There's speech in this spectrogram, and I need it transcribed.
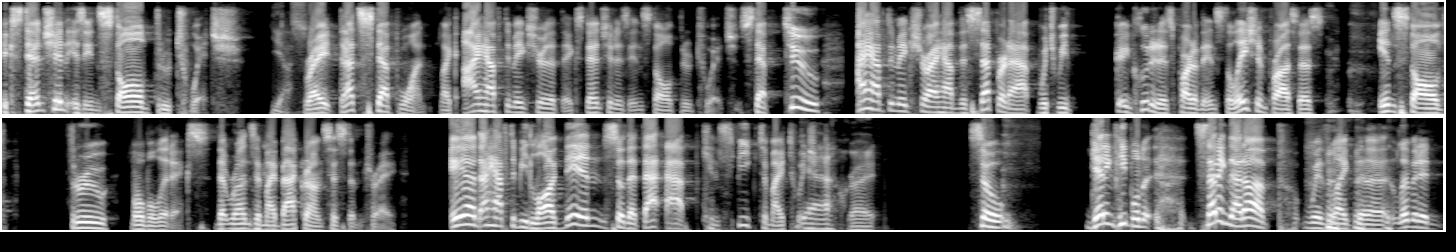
extension is installed through Twitch, Yes. right? That's step one. Like, I have to make sure that the extension is installed through Twitch. Step two, I have to make sure I have this separate app, which we've included as part of the installation process, installed through Mobalytics that runs in my background system tray. And I have to be logged in so that that app can speak to my Twitch Yeah. account. Right. So getting people to setting that up with like the limited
